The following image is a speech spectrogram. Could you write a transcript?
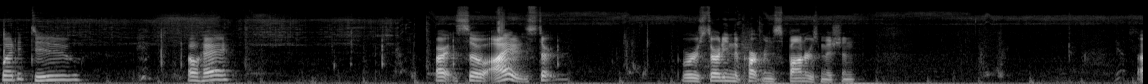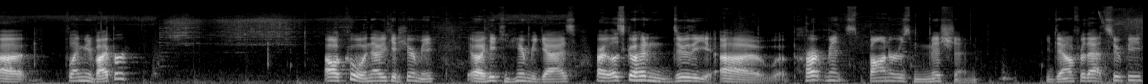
What it do? Oh hey. Alright, so I start. We're starting the apartment spawners mission. Uh, Flaming Viper? Oh, cool. Now you can hear me. Uh, he can hear me, guys. Alright, let's go ahead and do the uh, apartment spawners mission. You down for that, Soupy?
